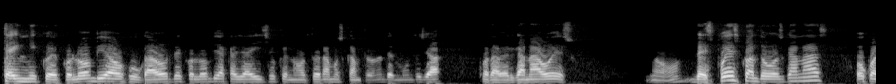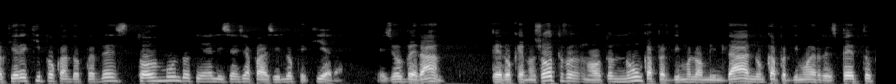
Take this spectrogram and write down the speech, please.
técnico de Colombia o jugador de Colombia que haya dicho que nosotros éramos campeones del mundo ya por haber ganado eso. No, después cuando vos ganas o cualquier equipo cuando perdés, todo el mundo tiene licencia para decir lo que quiera. Ellos verán, pero que nosotros, nosotros nunca perdimos la humildad, nunca perdimos el respeto,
